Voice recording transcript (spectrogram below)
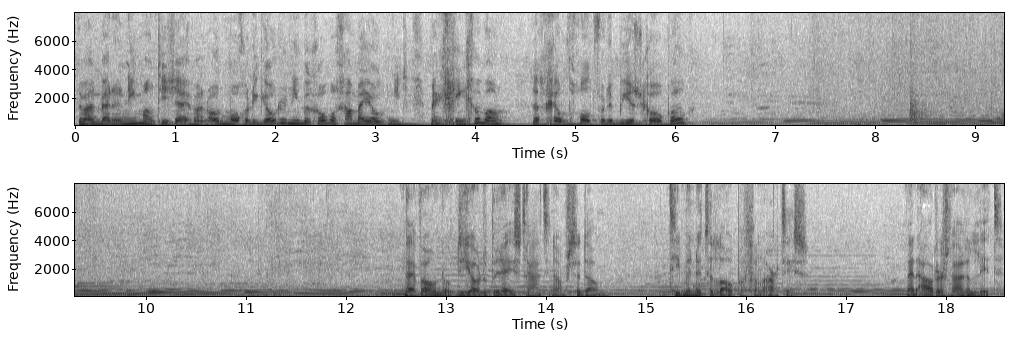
Er was bijna niemand die zei van... oh, mogen de Joden niet meer komen, gaan wij ook niet. Men ging gewoon. Dat geldt voor de bioscoop ook. Wij woonden op de Jodenbreestraat in Amsterdam. Tien minuten lopen van Artis. Mijn ouders waren lid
